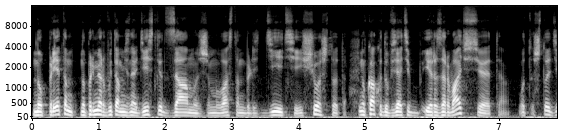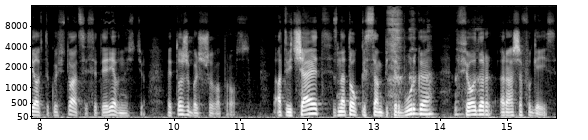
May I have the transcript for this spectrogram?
Но при этом, например, вы там, не знаю, 10 лет замужем, у вас там были дети, еще что-то. Ну, как вот взять и, и разорвать все это? Вот что делать в такой ситуации с этой ревностью? Это тоже большой вопрос. Отвечает знаток из Санкт-Петербурга Федор Раша Фугейс.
